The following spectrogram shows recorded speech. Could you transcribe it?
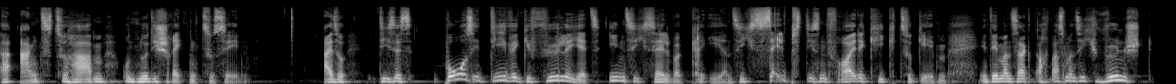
äh, Angst zu haben und nur die Schrecken zu sehen. Also dieses positive Gefühle jetzt in sich selber kreieren, sich selbst diesen Freudekick zu geben, indem man sagt, auch was man sich wünscht,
